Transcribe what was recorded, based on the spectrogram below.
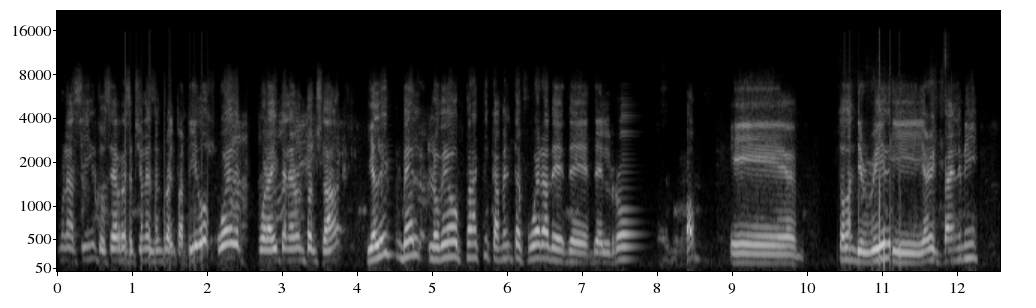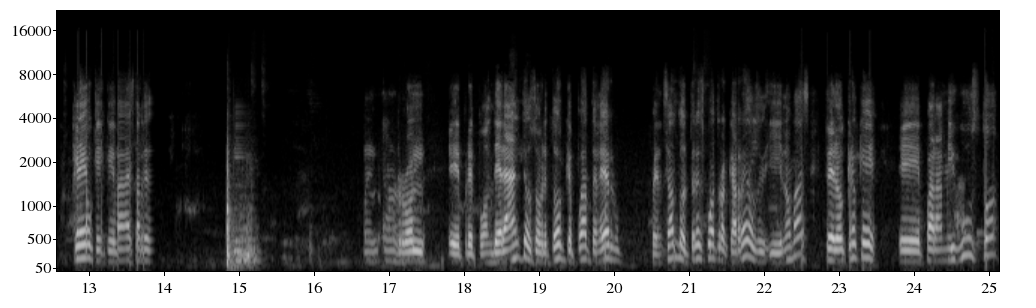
unas 5 o 6 recepciones dentro del partido, puede por ahí tener un touchdown. Y el Bell lo veo prácticamente fuera de, del rol. Eh, todo Andy Reid y Eric Bieniemy creo que, va a estar un, rol eh, preponderante o sobre todo que pueda tener pensando en tres, cuatro acarreos y no más, pero creo que eh, para mi gusto,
